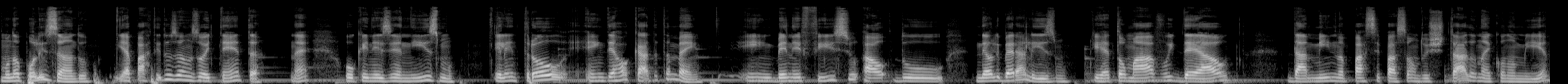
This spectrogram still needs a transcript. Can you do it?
monopolizando. E a partir dos anos 80, né, o keynesianismo ele entrou em derrocada também em benefício ao, do neoliberalismo, que retomava o ideal da mínima participação do Estado na economia,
